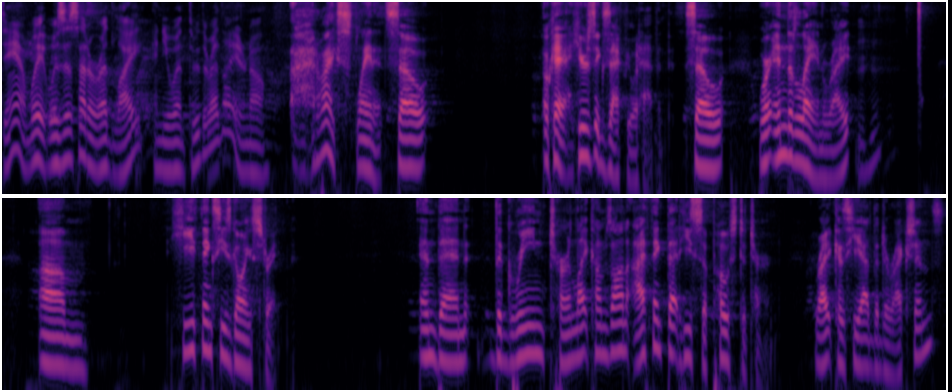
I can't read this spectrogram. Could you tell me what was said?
Damn. Wait, was this at a red light and you went through the red light or no? How do I explain it? So, okay, here's exactly what happened. So we're in the lane, right? Um, he thinks he's going straight, and then the green turn light comes on. I think that he's supposed to turn, right? Because he had the directions,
